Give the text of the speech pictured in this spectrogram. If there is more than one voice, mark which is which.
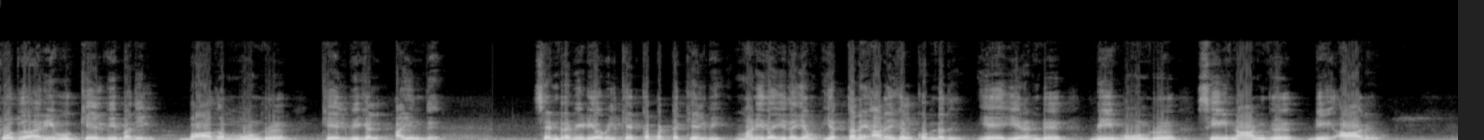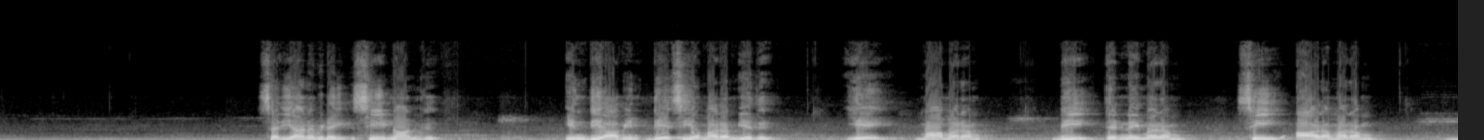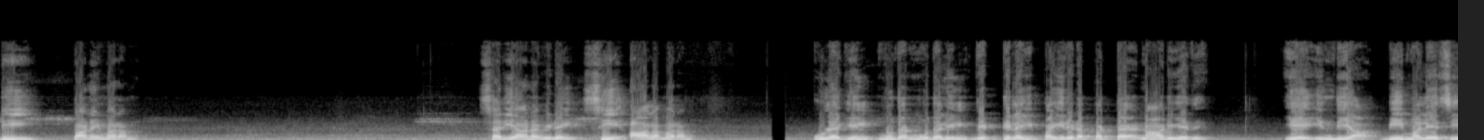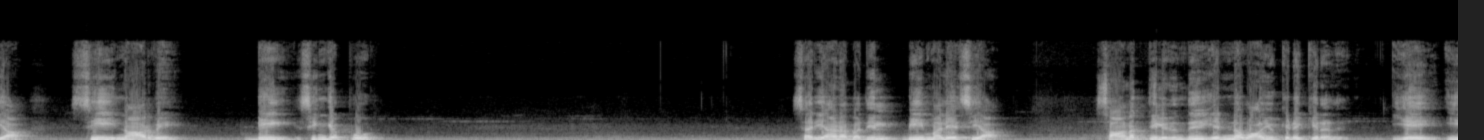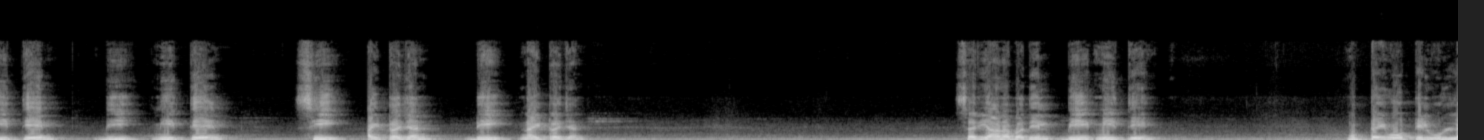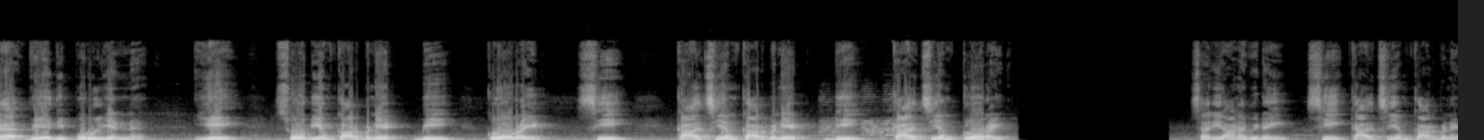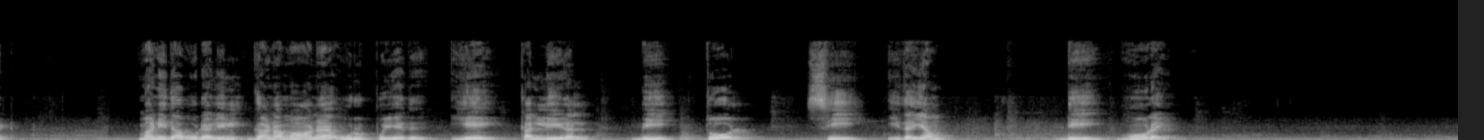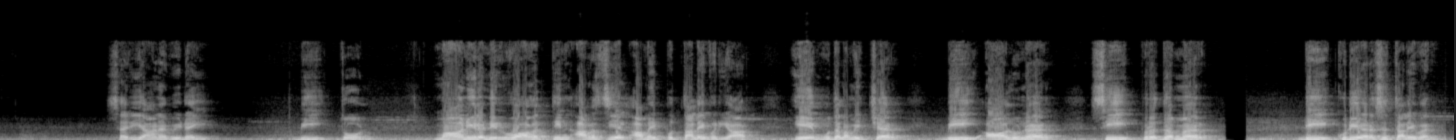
Speaker 1: பொது அறிவு கேள்வி பதில் பாகம் மூன்று கேள்விகள் ஐந்து. சென்ற வீடியோவில் கேட்கப்பட்ட கேள்வி மனித இதயம் எத்தனை அறைகள் கொண்டது? ஏ இரண்டு பி மூன்று சி நான்கு டி ஆறு. சரியான விடை சி நான்கு. இந்தியாவின் தேசிய மரம் எது? ஏ மாமரம் பி தென்னை மரம் சி ஆலமரம் டி பனைமரம். சரியான விடை சி. ஆலமரம். உலகில் முதன் முதலில் வெற்றிலை பயிரிடப்பட்ட நாடு எது? A. India B. Malaysia C. Norway D. Singapore. சரியான பதில் பி. மலேசியா. சாணத்திலிருந்து என்ன வாயு கிடைக்கிறது? A. Ethane B methane C hydrogen D nitrogen சரியான பதில் பி மீத்தேன் முட்டை ஓட்டில் உள்ள வேதிப்பொருள் என்ன? A sodium carbonate B chloride C calcium carbonate D calcium chloride சரியான விடை சி கால்சியம் கார்பனேட் மனித உடலில் கனமான உறுப்பு எது? ஏ கல்லீரல் பி தோல் சி இதயம் டி மூளை. சரியான விடை பி தோல். மாநில நிர்வாகத்தின் அரசியல் அமைப்பு தலைவர் யார்? ஏ முதலமைச்சர் பி ஆளுநர் சி பிரதமர் டி குடியரசுத் தலைவர்.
